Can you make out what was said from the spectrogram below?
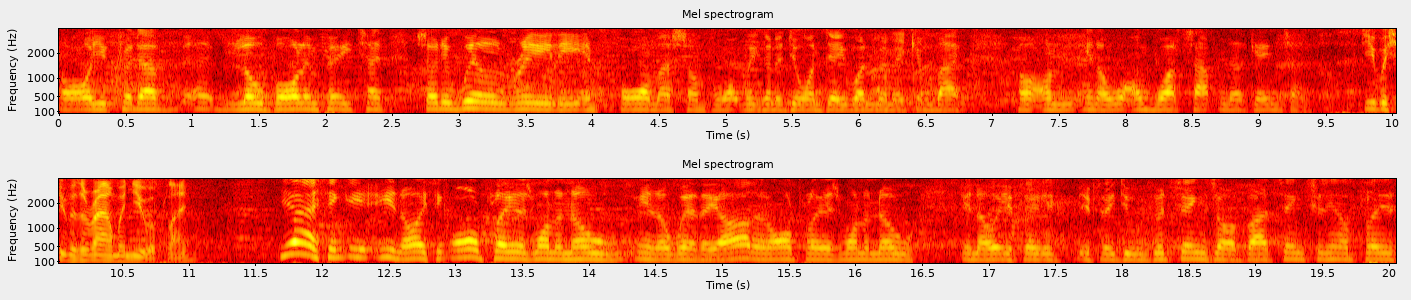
or you could have uh, low ball in play time. So they will really inform us on what we're going to do on day one when they come back, on you know on what's happened at game time. Do you wish it was around when you were playing? Yeah, I think you know. I think all players want to know, you know, where they are, and all players want to know, you know, if they if they're doing good things or bad things. Because you know, players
